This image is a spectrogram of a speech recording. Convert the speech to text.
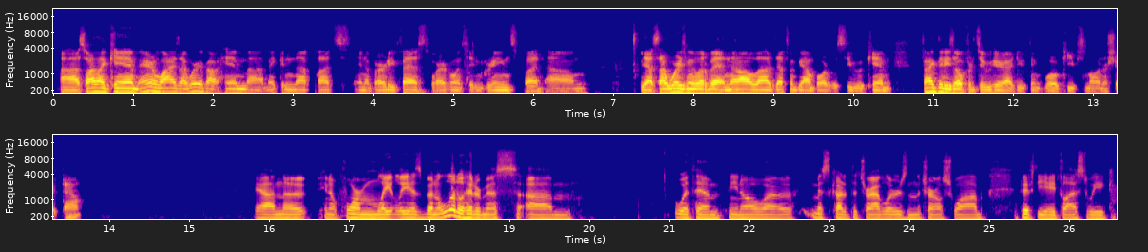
Uh, so I like him. Aaron Wise, I worry about him uh, making enough putts in a birdie fest where everyone's hitting greens. But um, yes, yeah, so that worries me a little bit. And then I'll uh, definitely be on board with Siwoo Kim. The fact that he's over 2 here, I do think will keep some ownership down. Yeah, and the you know form lately has been a little hit or miss um, with him. You know, uh, missed cut at the Travelers and the Charles Schwab, 58th last week.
